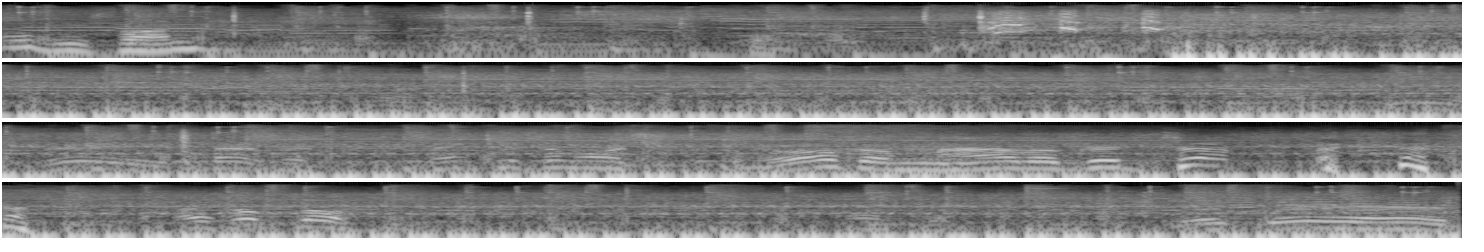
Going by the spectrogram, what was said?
This is fun. So much. You're welcome. Have a good trip. I hope so. Look way ahead.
